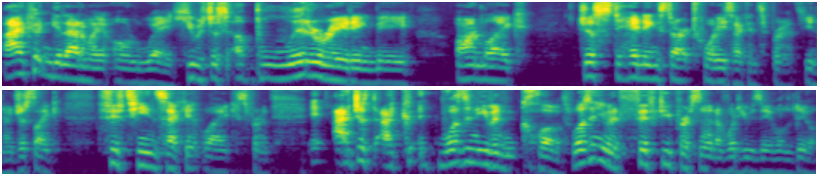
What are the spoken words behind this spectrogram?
I couldn't get out of my own way. He was just obliterating me on like just standing start 20 second sprints you know just like 15 second like sprints it, i just i it wasn't even close wasn't even 50% of what he was able to do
